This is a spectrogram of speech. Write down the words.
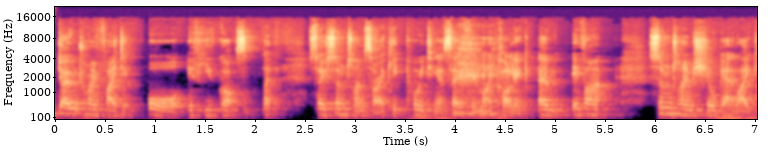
don't try and fight it. Or if you've got like, so sometimes, sorry, I keep pointing at Sophie, my colleague. Um, if I sometimes she'll get like,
